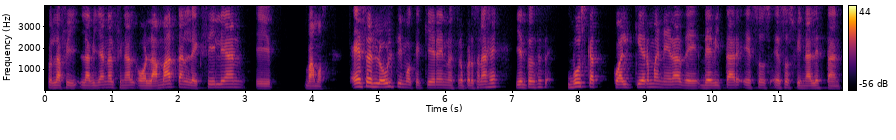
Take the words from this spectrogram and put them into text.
pues la, villana al final o la matan, la exilian y vamos, eso es lo último que quiere nuestro personaje y entonces busca cualquier manera de, evitar esos, esos finales tan,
